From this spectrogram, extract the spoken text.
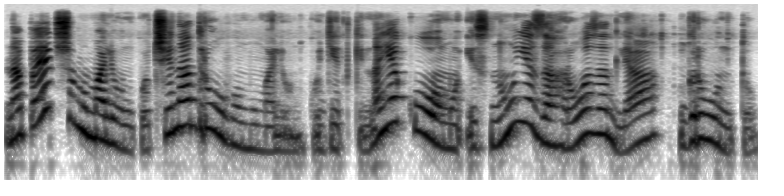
На першому малюнку чи на другому малюнку, дітки, на якому існує загроза для ґрунту?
